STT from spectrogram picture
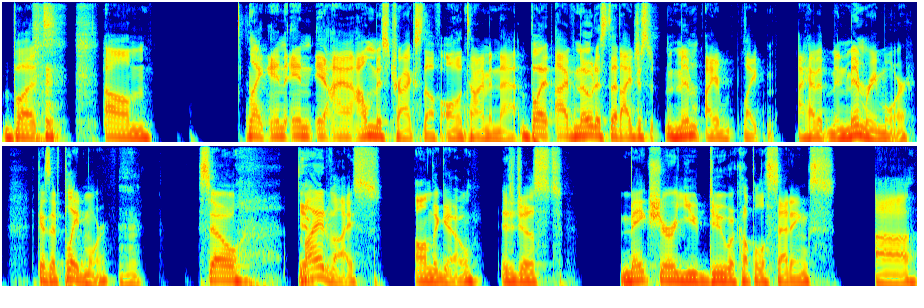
But um, like and and I, I'll mistrack stuff all the time in that. But I've noticed that I just mem- I like I have it in memory more because I've played more. Mm-hmm. So yeah. my advice on the go is just make sure you do a couple of settings uh,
